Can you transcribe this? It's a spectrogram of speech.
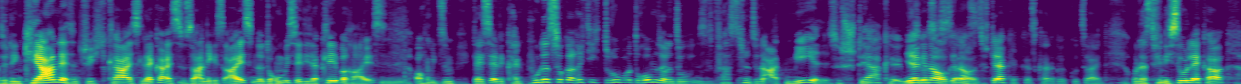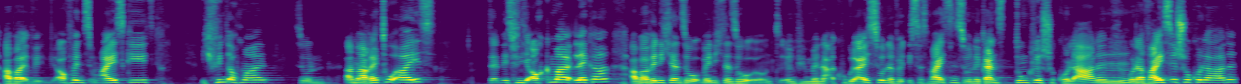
also den Kern, der ist natürlich klar, ist lecker, ist so sahniges Eis und darum ist ja dieser Klebereis. Mhm. Auch mit diesem, da ist ja kein Puderzucker richtig drüber drum, sondern so fast schon so eine Art Mehl. So Stärke irgendwie. Ja, genau, genau. das. Stärke, das kann gut sein. Und das finde ich so lecker. Aber auch wenn es um Eis geht, ich finde auch mal so ein Amaretto-Eis, das finde ich auch immer lecker. Aber wenn ich dann so, wenn ich dann so und irgendwie mir eine Kugel Eis hole, dann wird, ist das meistens so eine ganz dunkle Schokolade Mhm. oder weiße Schokolade.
